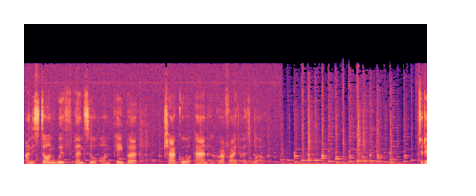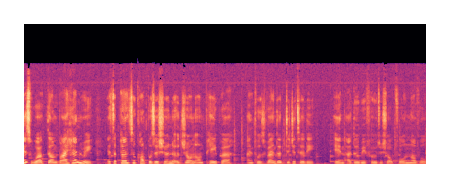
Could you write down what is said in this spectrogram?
And it's done with pencil on paper, charcoal and graphite as well. To this work done by Henry. It's a pencil composition drawn on paper and it was rendered digitally in Adobe Photoshop for novel.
